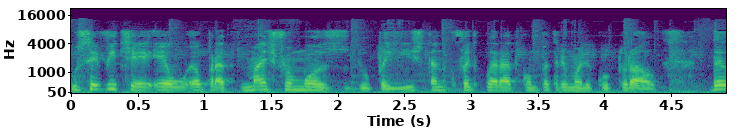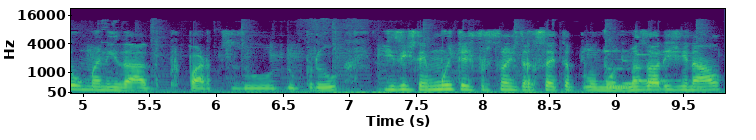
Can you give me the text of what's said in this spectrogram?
O ceviche é o, é o prato mais famoso do país, tanto que foi declarado como património cultural da humanidade por parte do, do Peru. Existem muitas versões da receita pelo mundo, mas a original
